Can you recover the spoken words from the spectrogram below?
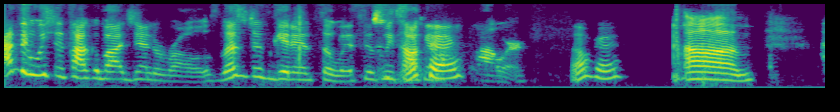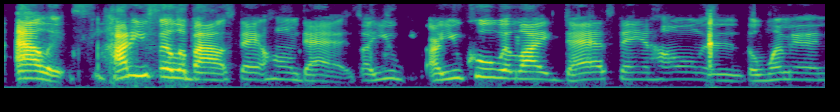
I think we should talk about gender roles. Let's just get into it since we talking Okay. about power. okay. Um, Alex, how do you feel about stay at home dads? Are you are you cool with like dads staying home and the women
